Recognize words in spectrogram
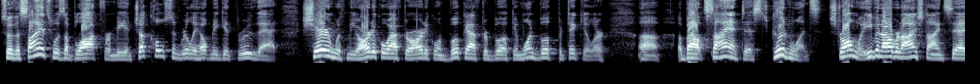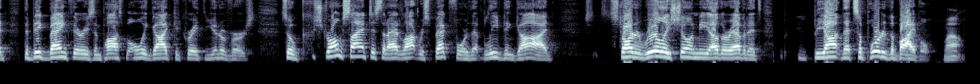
So the science was a block for me. And Chuck Colson really helped me get through that, sharing with me article after article and book after book, and one book particular uh, about scientists, good ones, strong ones. Even Albert Einstein said the Big Bang Theory is impossible. Only God could create the universe. So strong scientists that I had a lot of respect for that believed in God started really showing me other evidence beyond that supported the Bible. Wow.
